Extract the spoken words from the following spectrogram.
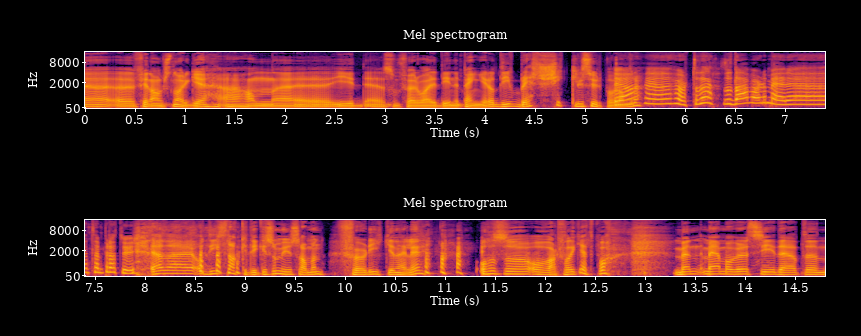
eh, Finans Norge, eh, han eh, i, som før var i Dine Penger. Og de ble skikkelig sure på hverandre. ja, jeg hørte det. Så der var det mer eh, temperatur. Ja, det er, og de snakket ikke så mye sammen før de gikk inn heller. Og, og i hvert fall ikke etterpå. Men, men jeg må vel si det at eh,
